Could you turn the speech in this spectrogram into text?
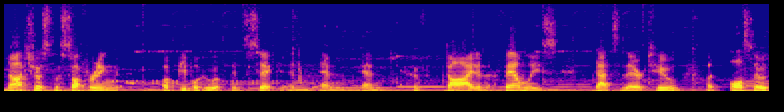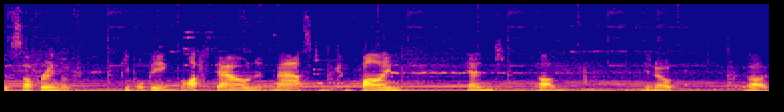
not just the suffering of people who have been sick and, and, and have died and their families, that's there too, but also the suffering of people being locked down and masked and confined and, um, you know, uh,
